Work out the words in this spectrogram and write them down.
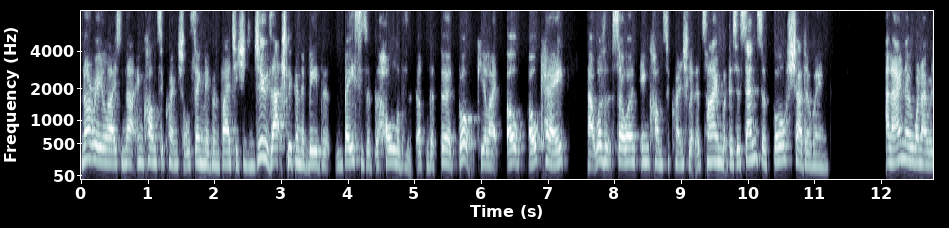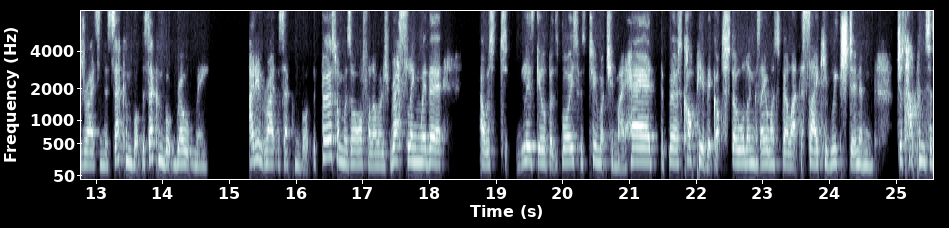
Not realizing that inconsequential thing they've invited you to do is actually going to be the basis of the whole of, of the third book. You're like, oh, okay. That wasn't so inconsequential at the time, but there's a sense of foreshadowing. And I know when I was writing the second book, the second book wrote me. I didn't write the second book. The first one was awful. I was wrestling with it. I was t- Liz Gilbert's voice was too much in my head. The first copy of it got stolen because I almost felt like the psyche reached in and just happened to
